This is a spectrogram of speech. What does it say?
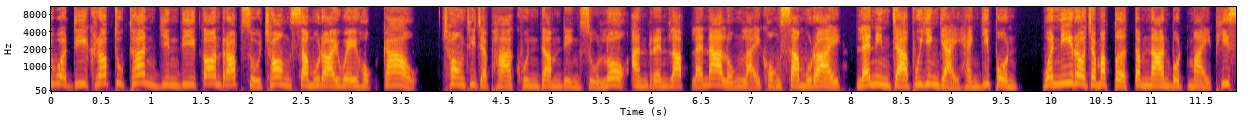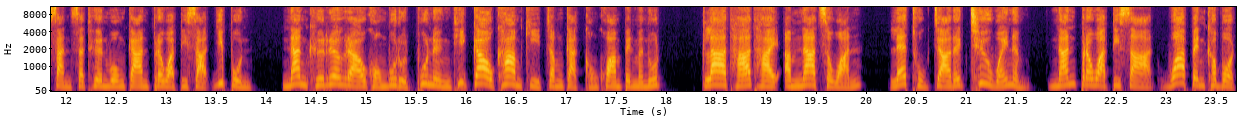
สวัสดีครับทุกท่านยินดีต้อนรับสู่ช่องซามูไรเว69 ช่องที่จะพาคุณดำดิ่งสู่โลกอันเร้นลับ และน่าหลงไหลของซามูไรและนินจาผู้ยิ่งใหญ่แห่งญี่ปุ่น วันนี้เราจะมาเปิดตำนานบทใหม่ที่สั่นสะเทือนวงการประวัติศาสตร์ญี่ปุ่น นั่นคือเรื่องราวของบุรุษผู้หนึ่งที่ก้าวข้ามขีดจำกัดของความเป็นมนุษย์ กล้าท้าทายอำนาจสวรรค์ และถูกจารึกชื่อไว้หนึ่ง นั้นประวัติศาสตร์ว่าเป็นขบฏ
